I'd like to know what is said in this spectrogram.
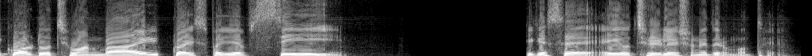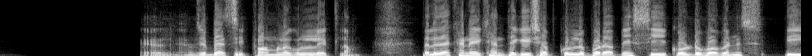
ইকুয়াল টু হচ্ছে one by twice by F C ঠিক আছে? এই হচ্ছে রিলেশন এদের মধ্যে। যে বেসিক ফর্মুলাগুলো লিখলাম। তাহলে দেখেন এখান থেকে হিসাব করলে পরে আপনি সি ইকুয়াল টু পাবেন P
